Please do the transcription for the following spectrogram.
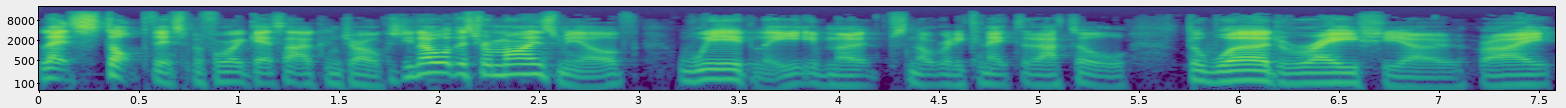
let's stop this before it gets out of control. Because you know what this reminds me of? Weirdly, even though it's not really connected at all, the word ratio, right?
